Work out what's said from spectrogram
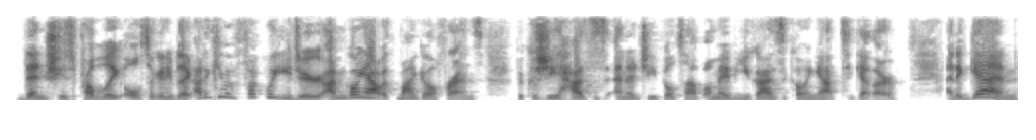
then she's probably also going to be like, I don't give a fuck what you do. I'm going out with my girlfriends because she has this energy built up. Or maybe you guys are going out together. And again,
